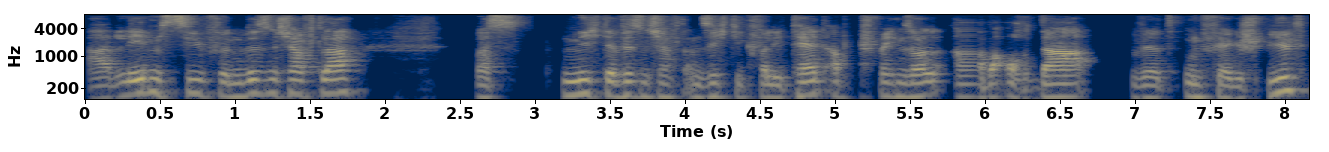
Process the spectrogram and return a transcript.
ein Lebensziel für einen Wissenschaftler, was nicht der Wissenschaft an sich die Qualität absprechen soll, aber auch da wird unfair gespielt.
